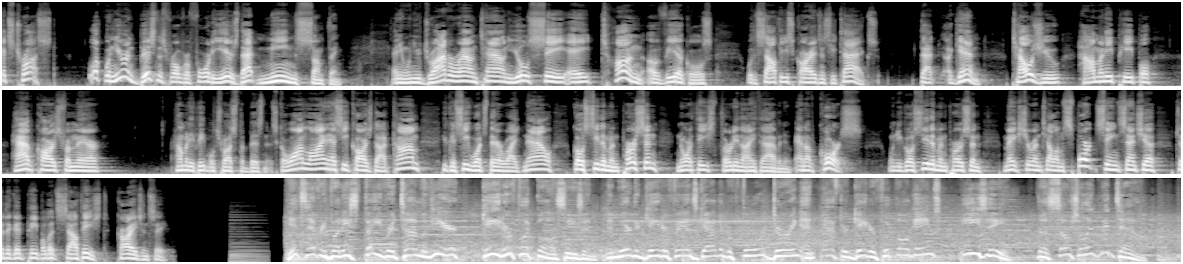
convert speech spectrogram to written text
it's trust. Look, when you're in business for over 40 years, that means something. And when you drive around town, you'll see a ton of vehicles with Southeast Car Agency tags. That, again, tells you how many people have cars from there, how many people trust the business. Go online, secars.com. You can see what's there right now. Go see them in person, Northeast 39th Avenue. And of course, when you go see them in person, make sure and tell them Sports Scene sent you to the good people at Southeast Car Agency. It's everybody's favorite time of year, Gator football season. And where do Gator fans gather before, during, and after Gator football games? Easy. The Social at Midtown.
